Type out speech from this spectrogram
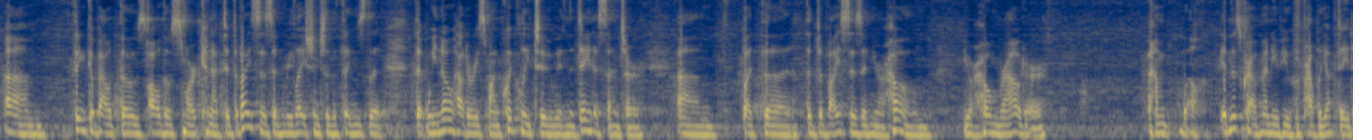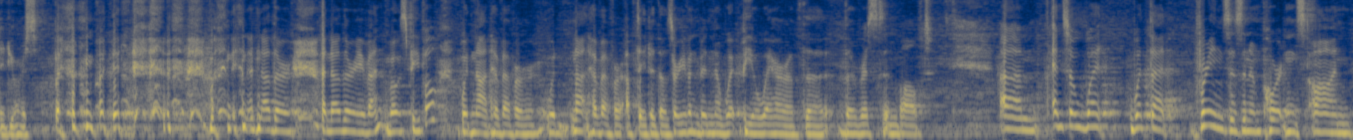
Um, think about those, all those smart connected devices in relation to the things that, that we know how to respond quickly to in the data center. Um, but the, the devices in your home, your home router, um, well, in this crowd, many of you have probably updated yours, but, but, in another another event, most people would not have ever would not have ever updated those or even been be aware of the the risks involved. Um, and so what what that brings is an importance on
